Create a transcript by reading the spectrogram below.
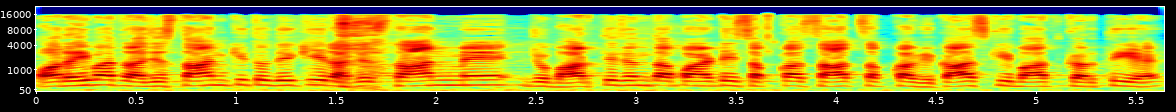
और रही बात राजस्थान की तो देखिए राजस्थान में जो भारतीय जनता पार्टी सबका साथ सबका विकास की बात करती है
